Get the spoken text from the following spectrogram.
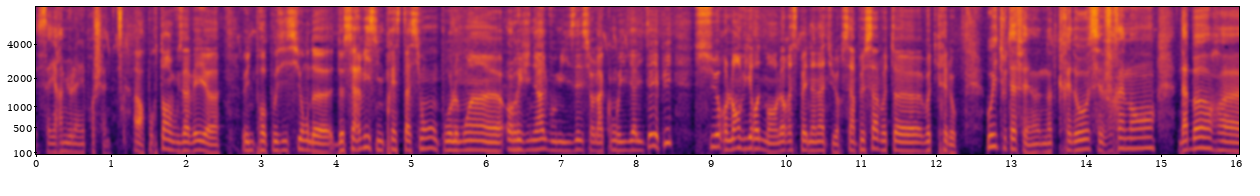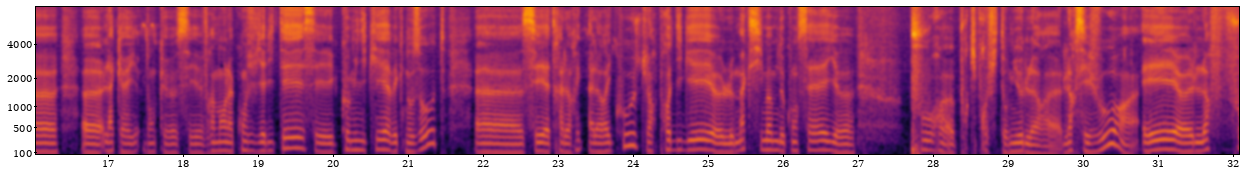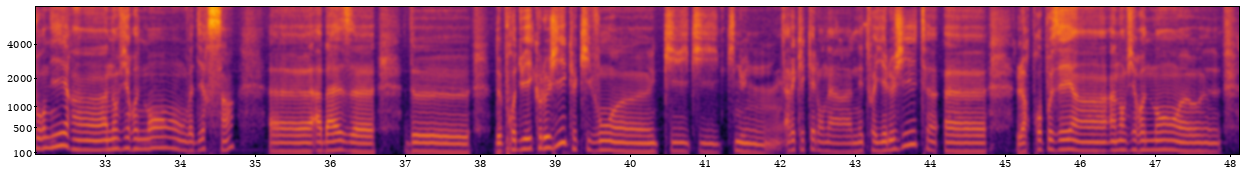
ça ira mieux l'année prochaine. Alors pourtant, vous avez euh, une proposition de, de service, une prestation pour le moins euh, originale. Vous misez sur la convivialité et puis sur l'environnement, le respect de la nature. C'est un peu ça votre, votre credo? Oui, tout à fait. Notre credo, c'est vraiment d'abord euh, euh, l'accueil. Donc, euh, c'est vraiment la convivialité, c'est communiquer avec nos hôtes, c'est être à leur, à leur écoute, leur prodiguer le maximum de conseils. Pour, euh, pour qu'ils profitent au mieux de leur, euh, séjour et euh, leur fournir un, un environnement, on va dire, sain, euh, à base euh, de, de produits écologiques qui vont, euh, qui, qui- qui avec lesquels on a nettoyé le gîte, euh, leur proposer un, un environnement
